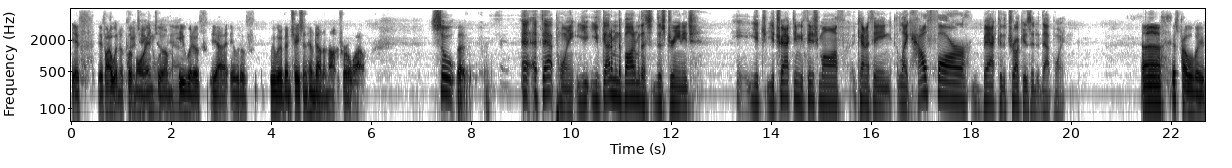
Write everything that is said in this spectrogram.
if if I wouldn't have put more into while, him, yeah. he would have. Yeah, it would have. We would have been chasing him down the mountain for a while. So But at, at that point, you you've got him in the bottom of this this drainage. You you tracked him, you finish him off, kind of thing. Like how far back to the truck is it at that point? Uh, it's probably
